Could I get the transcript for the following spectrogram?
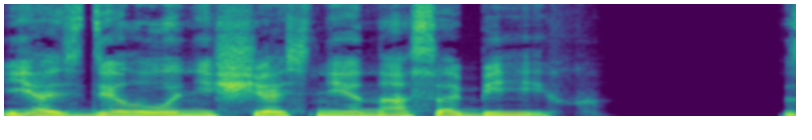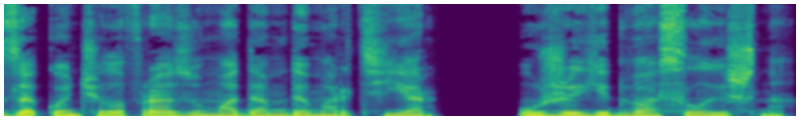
Я сделала несчастнее нас обеих». Закончила фразу мадам де Мартьер уже едва слышно.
